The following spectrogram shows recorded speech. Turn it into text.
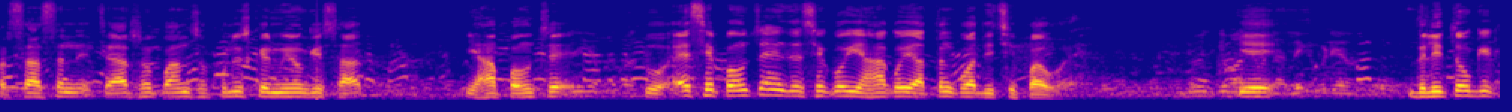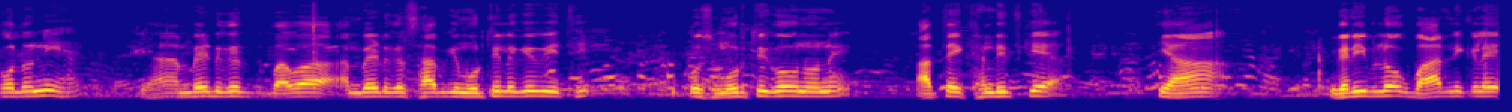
प्रशासन ने 400-500 पुलिस कर्मियों के साथ यहाँ पहुँचे। तो ऐसे पहुँचे हैं जैसे कोई यहाँ कोई आतंकवादी छिपा हुआ है। ये दलितों की कॉलोनी है। यहाँ अंबेडकर बाबा अंबेडकर साहब की मूर्ति लगी हुई थी। उस मूर्ति को उन्होंने आते ही खंडित किया। यहाँ गरीब लोग बाहर निकले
